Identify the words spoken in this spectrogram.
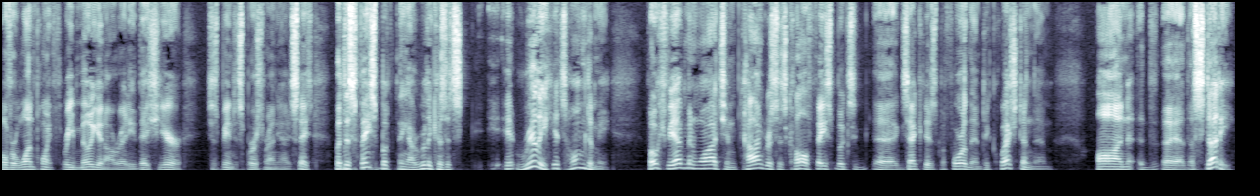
over 1.3 million already this year, just being dispersed around the United States. But this Facebook thing, I really, because it's it really hits home to me. Folks, if you haven't been watching, Congress has called Facebook's uh, executives before them to question them on the, the study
